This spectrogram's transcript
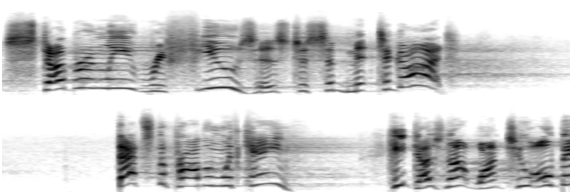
stubbornly refuses to submit to God. That's the problem with Cain. He does not want to obey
